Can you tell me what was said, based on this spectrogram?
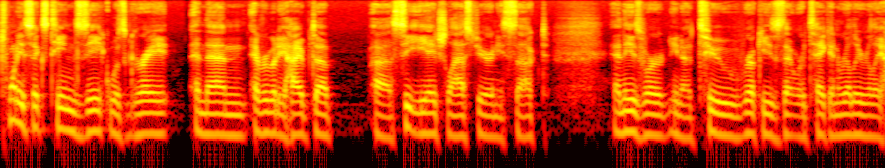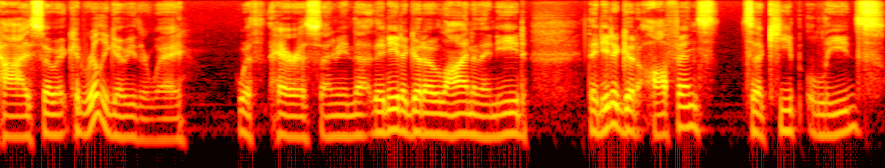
2016 Zeke was great, and then everybody hyped up uh, Ceh last year, and he sucked. And these were, you know, two rookies that were taken really, really high. So it could really go either way with Harris. I mean, they need a good O line and they need they need a good offense to keep leads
